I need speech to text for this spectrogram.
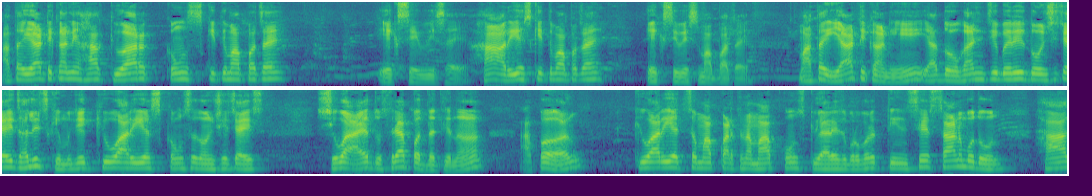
आता या ठिकाणी हा क्यू आर कंस किती मापाचा आहे? एकशे वीस आहे. हा आर एस किती मापाचा आहे? एकशे वीस मापाचा आहे. मग आता या ठिकाणी या दोघांची बेरीज दोनशे चाळीस झालीच की म्हणजे क्यू आर एस कंस दोनशे चाळीस शिवाय दुसऱ्या पद्धतीनं आपण क्यू आर एसचं माप काढताना माप कंस क्यू आर एस बरोबर तीनशे साठमधून हा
